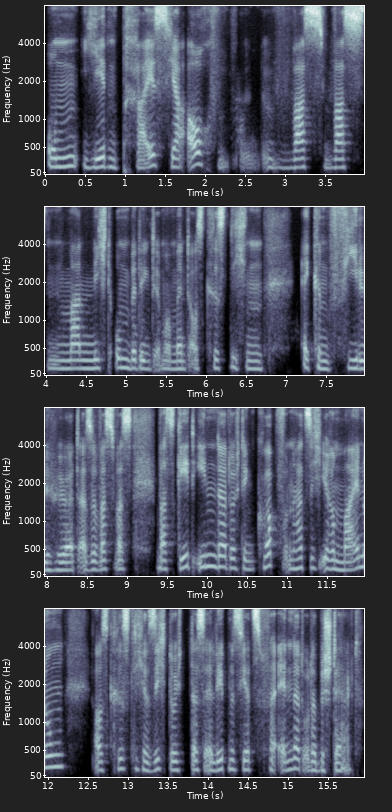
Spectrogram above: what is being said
um jeden Preis ja auch was, was man nicht unbedingt im Moment aus christlichen Ecken viel hört. Also was, was, was geht Ihnen da durch den Kopf und hat sich Ihre Meinung aus christlicher Sicht durch das Erlebnis jetzt verändert oder bestärkt?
